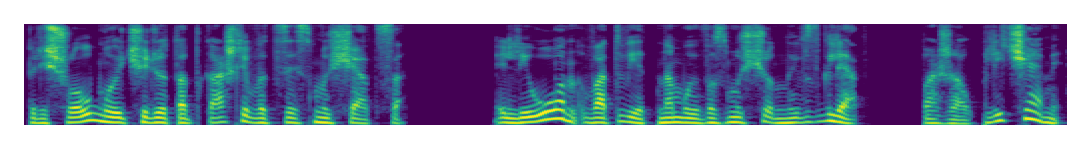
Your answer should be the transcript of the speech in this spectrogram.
Пришел мой черед откашливаться и смущаться. Леон в ответ на мой возмущенный взгляд пожал плечами,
